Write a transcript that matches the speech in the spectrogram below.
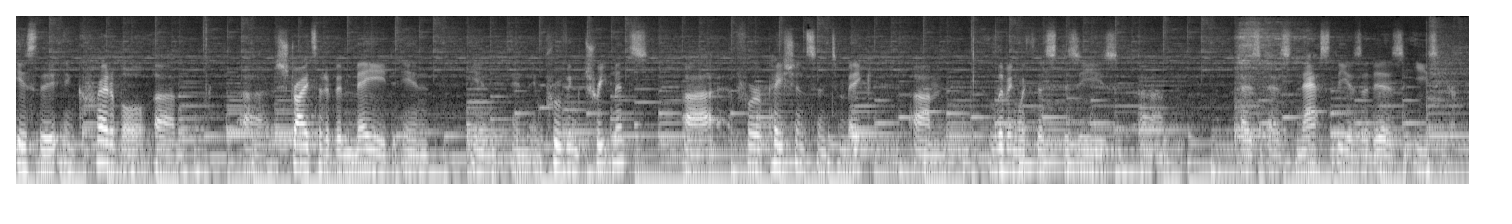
is the incredible um, uh, strides that have been made in, in, in improving treatments uh, for patients and to make um, living with this disease um, as, as nasty as it is easier.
